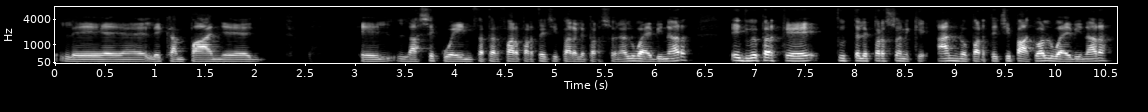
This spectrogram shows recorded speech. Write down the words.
le, le campagne e la sequenza per far partecipare le persone al webinar e due perché tutte le persone che hanno partecipato al webinar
